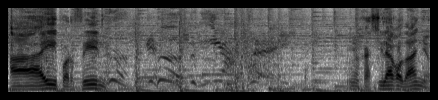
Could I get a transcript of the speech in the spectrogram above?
Ahí, por fin. Casi le hago daño.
